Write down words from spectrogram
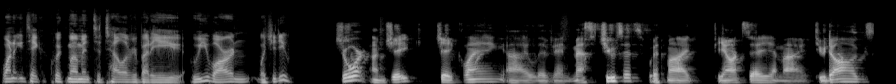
Why don't you take a quick moment to tell everybody who you are and what you do? Sure. I'm Jake, Jake Lang. I live in Massachusetts with my fiance and my two dogs.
